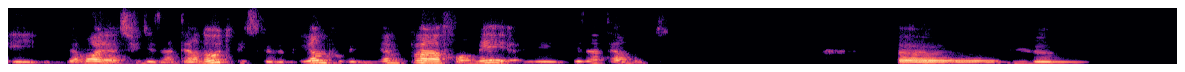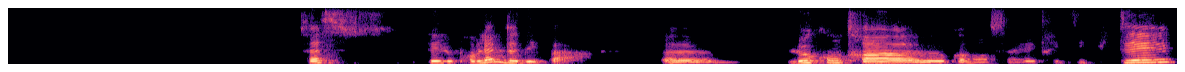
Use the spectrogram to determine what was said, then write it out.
et évidemment à l'insu des internautes, puisque le client ne pouvait lui-même pas informer les, internautes. Euh, le... Ça, c'est le problème de départ. Euh, le contrat commence à être exécuté,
